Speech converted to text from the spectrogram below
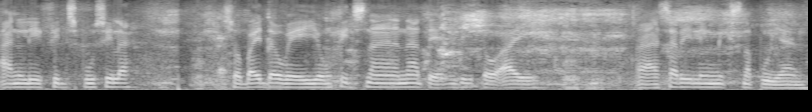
only feeds po sila. So by the way yung feeds na natin dito ay ah, sariling mix na po yan.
